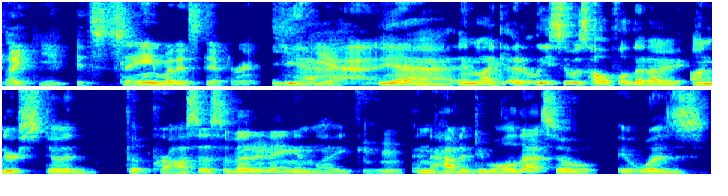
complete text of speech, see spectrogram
like you, it's same, but it's different. Yeah, Yeah, yeah, and like at least it was helpful that I understood the process of editing and like Mhm. and how to do all that. So it was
